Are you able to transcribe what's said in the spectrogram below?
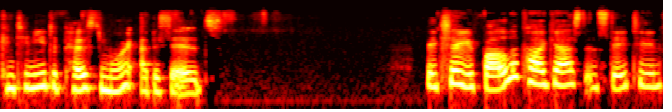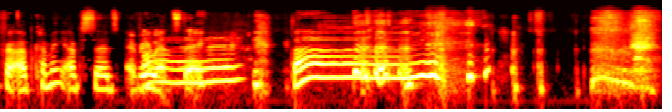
continue to post more episodes. Make sure you follow the podcast and stay tuned for upcoming episodes every Bye. Wednesday. Bye.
